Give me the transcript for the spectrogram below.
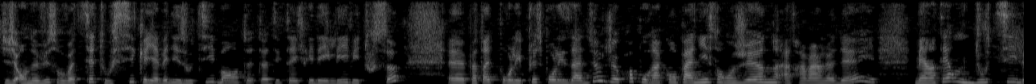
puis on a vu sur votre site aussi qu'il y avait des outils. Bon, tu as dit que tu as écrit des livres et tout ça. Euh, peut-être pour les plus pour les adultes, je crois, pour accompagner son jeune à travers le deuil. Mais en termes d'outils,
